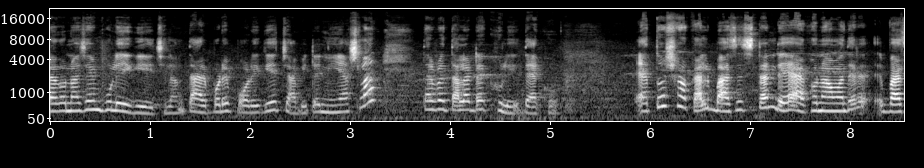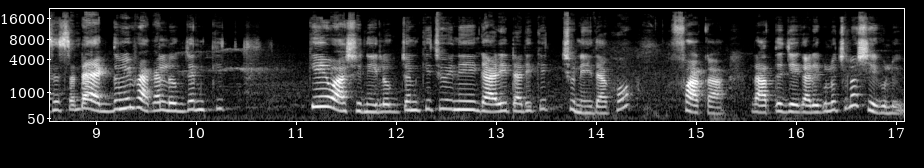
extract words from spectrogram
লাগানো আছে, আমি ভুলেই গিয়েছিলাম। তারপরে পরে গিয়ে চাবিটা নিয়ে আসলাম, তারপরে তালাটা খুলে দেখো। এত সকাল, বাস স্ট্যান্ডে এখন আমাদের, বাস স্ট্যান্ডে একদমই ফাঁকা, লোকজন কি, কেউ আসেনি, লোকজন কিছুই নেই, গাড়ি টাড়ি কিচ্ছু নেই, দেখো। ফাঁকা। রাতে যে গাড়িগুলো ছিল সেগুলোই।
